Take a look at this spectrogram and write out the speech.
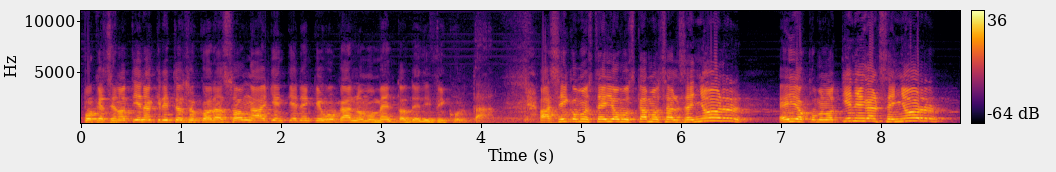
Porque si no tiene a Cristo en su corazón, alguien tiene que buscar en momentos de dificultad. Así como usted y yo buscamos al Señor, ellos como no tienen al Señor,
